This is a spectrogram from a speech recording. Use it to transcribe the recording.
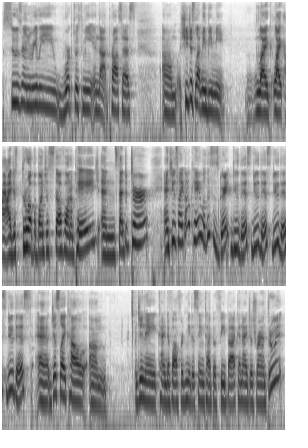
Susan really worked with me in that process. Um, she just let me be me like like I just threw up a bunch of stuff on a page and sent it to her, and she was like, "Okay, well, this is great. Do this, do this, do this, do this." And just like how um, Jenée kind of offered me the same type of feedback, and I just ran through it.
